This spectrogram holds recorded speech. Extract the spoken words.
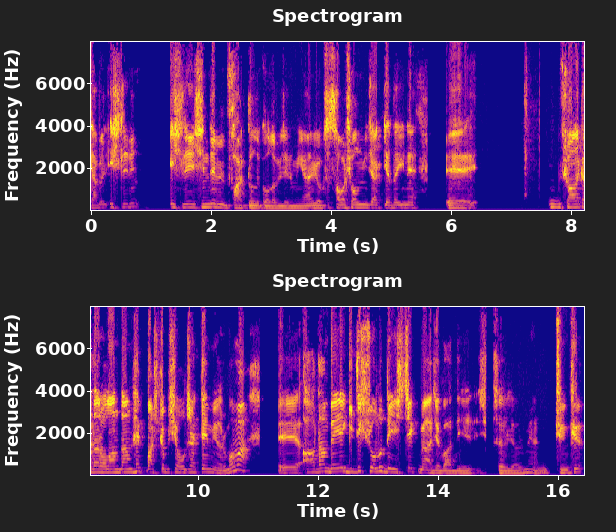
Ya böyle işlerin işleyişinde bir farklılık olabilir mi? Yani yoksa savaş olmayacak ya da yine e, şu ana kadar olandan hep başka bir şey olacak demiyorum ama e, A'dan B'ye gidiş yolu değişecek mi acaba diye söylüyorum yani. Çünkü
